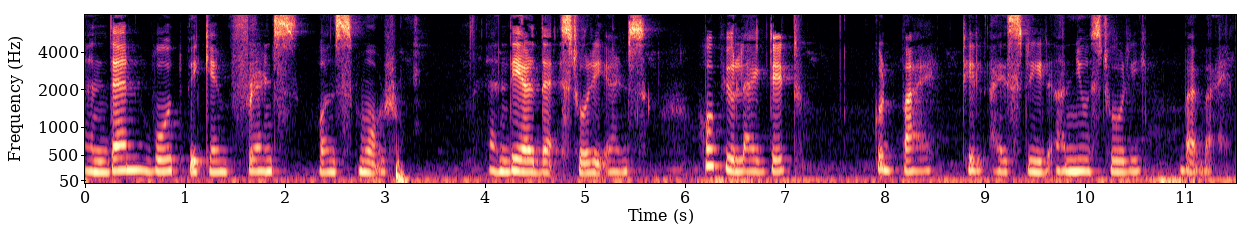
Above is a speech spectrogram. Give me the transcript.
and then both became friends once more. And there the story ends. Hope you liked it. Goodbye till I read a new story. Bye bye.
